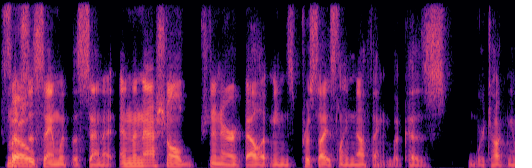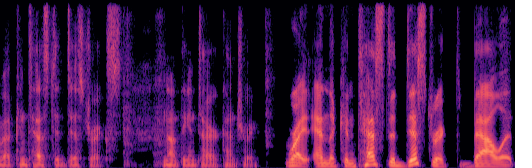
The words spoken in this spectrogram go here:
So it's the same with the Senate. And the national generic ballot means precisely nothing because we're talking about contested districts, not the entire country. Right. And the contested district ballot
